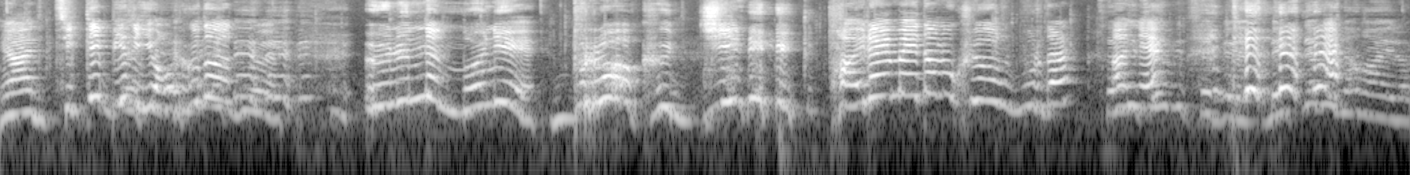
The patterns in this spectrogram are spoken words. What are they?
Yani tikte bir yargı dağıtıyor. Önünde Nani, Brock, Ginny. Hayra'ya meydan okuyoruz buradan. Tabii, Anne. Tabii tabii. Bekle beni hayra.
